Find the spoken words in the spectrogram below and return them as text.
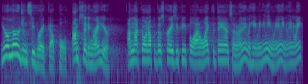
your emergency brake got pulled. I'm sitting right here. I'm not going up with those crazy people. I don't like to dance. I don't anyway.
